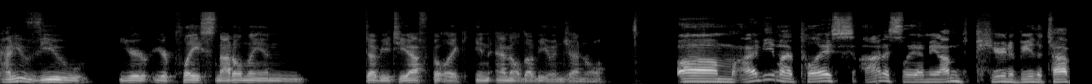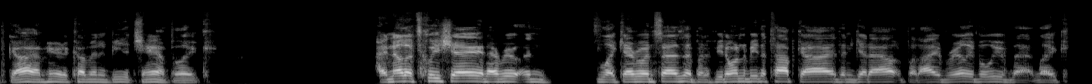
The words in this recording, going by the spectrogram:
how do you view your your place not only in WTF but like in MLW in general? Um, I view my place honestly. I mean, I'm here to be the top guy. I'm here to come in and be the champ. Like, I know that's cliche and every and like everyone says it, but if you don't want to be the top guy, then get out. But I really believe that. Like,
